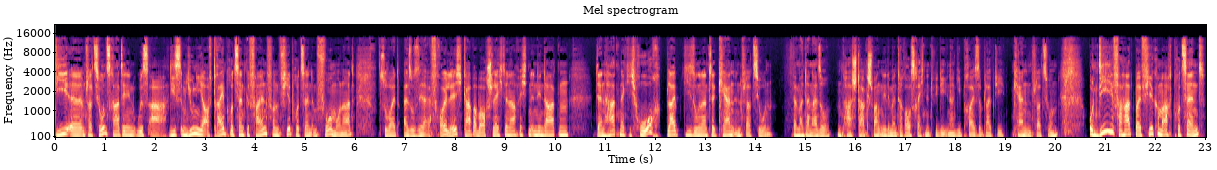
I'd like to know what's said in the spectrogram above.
Die äh, Inflationsrate in den USA, die ist im Juni ja auf drei Prozent gefallen von vier Prozent im Vormonat. Soweit also sehr erfreulich. Gab aber auch schlechte Nachrichten in den Daten, denn hartnäckig hoch bleibt die sogenannte Kerninflation. Wenn man dann also ein paar stark schwankende Elemente rausrechnet, wie die Energiepreise, bleibt die Kerninflation. Und die verharrt bei 4,8 Prozent.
